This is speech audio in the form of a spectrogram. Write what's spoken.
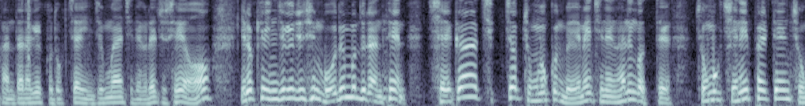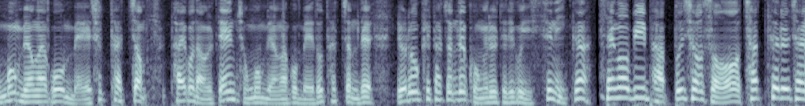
간단하게 구독자 인증만 진행을 해주세요. 이렇게 인증해주신 모든 분들한텐 제가 직접 종목군 매매 진행하는 것들, 종목 진입할 땐 종목 명하고 매수 타점, 팔고 나올 땐 종목 명하고 매도 타점들, 이렇게 타점들 공유를 드리고 있으니까 생업이 바쁘셔서 차트를 잘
